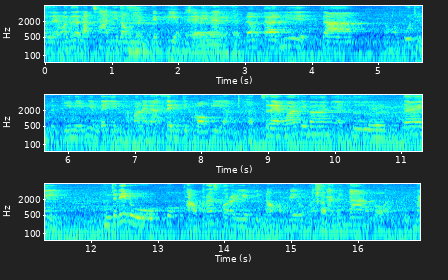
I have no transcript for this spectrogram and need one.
แสดงว่าเลือดรักชาติที่เรามีเต็มเปี่ยมเลยนะนี่นะ ใช่ครับ แล้วการที่จะเอามาพูดถึงตะกี้นี้พี่ยังได้ยินคำว่าอะไรนะเศรษฐกิจพอเพียง ครับ แสดงว่าที่บ้านเนี่ยคือได้คงจะได้ดูพวกข่าวพระราชกรณียกิจเนาะของในหลวงรัชกาลที่เก้ามาก่อนถูกไหม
